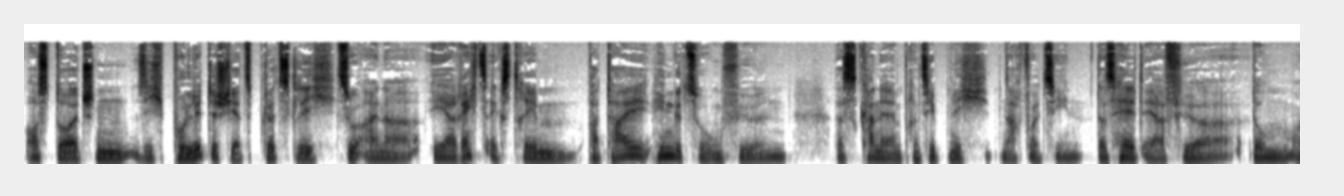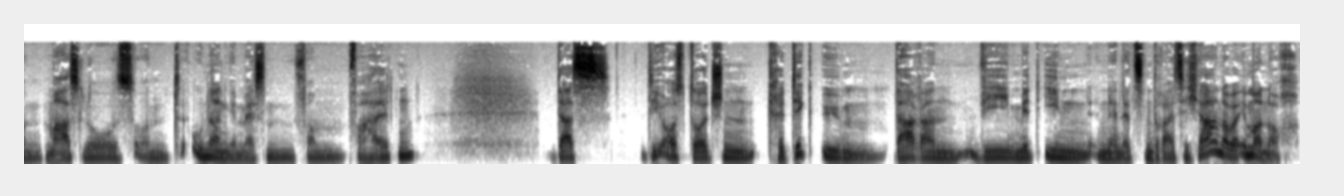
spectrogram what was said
Ostdeutschen sich politisch jetzt plötzlich zu einer eher rechtsextremen Partei hingezogen fühlen, das kann er im Prinzip nicht nachvollziehen. Das hält er für dumm und maßlos und unangemessen vom Verhalten. Dass die Ostdeutschen Kritik üben daran, wie mit ihnen in den letzten 30 Jahren, aber immer noch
